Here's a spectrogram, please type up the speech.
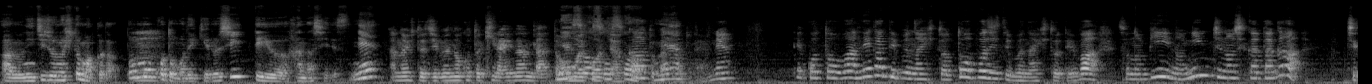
あの日常の一幕だと思うこともできるし、っていう話ですね。あの人自分のこと嫌いなんだと思い込んじゃうかとかってことだよね。ってことはネガティブな人とポジティブな人ではその B の認知の仕方が違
